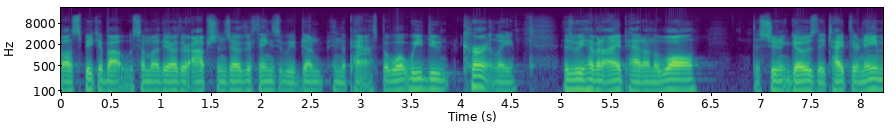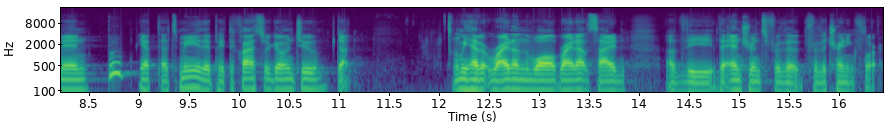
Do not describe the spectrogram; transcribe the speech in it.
I'll speak about some of the other options, other things that we've done in the past. But what we do currently is we have an iPad on the wall. The student goes, they type their name in, boop, yep, that's me. They pick the class they're going to, done. And we have it right on the wall, right outside of the, the entrance for the for the training floor.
